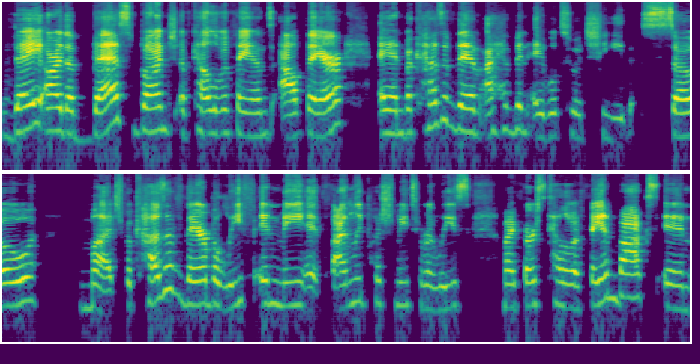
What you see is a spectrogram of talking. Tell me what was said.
they are the best bunch of Kelva fans out there. And because of them, I have been able to achieve so much. Because of their belief in me it finally pushed me to release my first Kelloa fan box in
